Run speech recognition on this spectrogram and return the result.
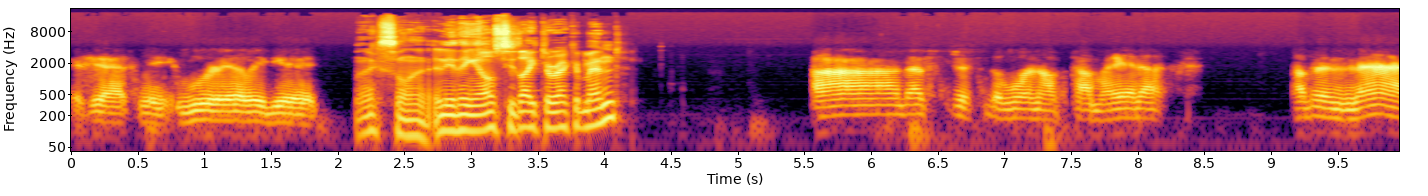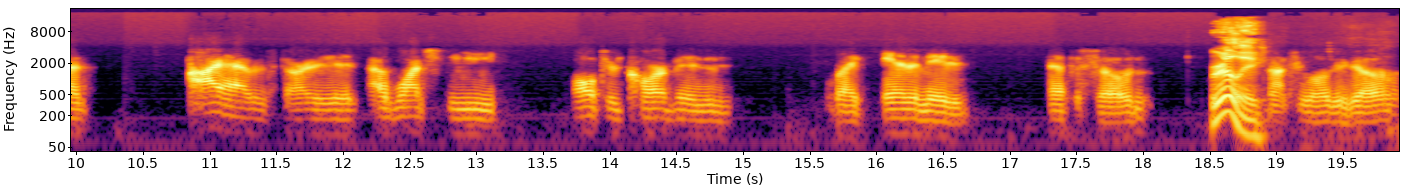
If you ask me, really good. Excellent. Anything else you'd like to recommend? Uh, that's just the one off the top of my head. Uh, other than that, I haven't started it. I watched the Altered Carbon, like, animated episode Really? not too long ago.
